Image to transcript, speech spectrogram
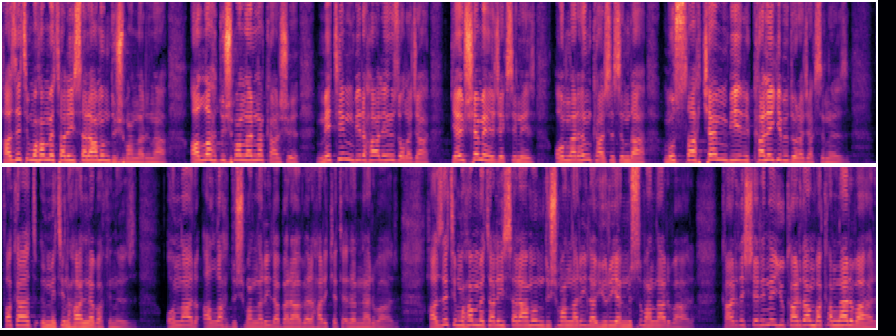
Hz. Muhammed Aleyhisselam'ın düşmanlarına, Allah düşmanlarına karşı metin bir haliniz olacak, gevşemeyeceksiniz, onların karşısında mustahkem bir kale gibi duracaksınız. Fakat ümmetin haline bakınız. Onlar Allah düşmanlarıyla beraber hareket edenler var. Hz. Muhammed Aleyhisselam'ın düşmanlarıyla yürüyen Müslümanlar var. Kardeşlerine yukarıdan bakanlar var.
